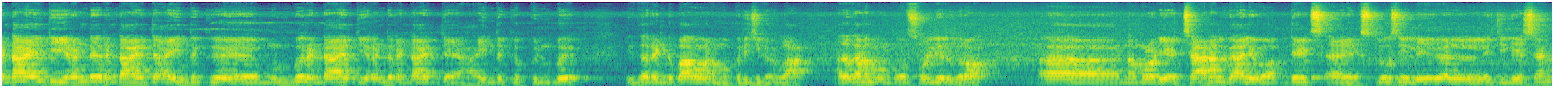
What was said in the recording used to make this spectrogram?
ரெண்டாயிரத்தி இரண்டு ரெண்டாயிரத்தி ஐந்துக்கு முன்பு ரெண்டாயிரத்தி இரண்டு ரெண்டாயிரத்தி ஐந்துக்கு பின்பு இதை ரெண்டு பாகமாக நம்ம பிரிச்சுக்கிடலாம் அதை தான் நம்ம இப்போ சொல்லியிருக்கிறோம். நம்மளுடைய channel value updates exclusive legal education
